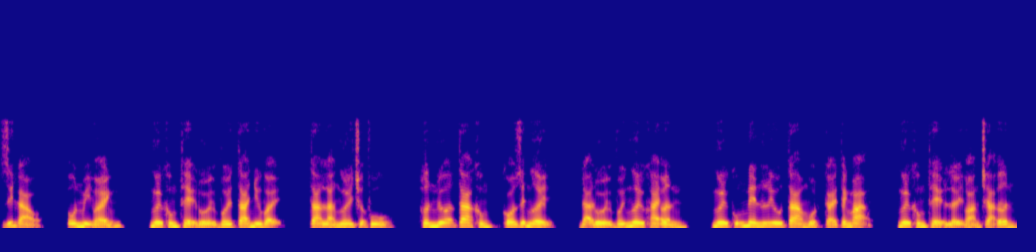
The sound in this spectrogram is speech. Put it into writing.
rít gào, ôn Mỹ Hoánh, ngươi không thể đối với ta như vậy, ta là ngươi trượng phu, hơn nữa ta không có giết ngươi, đã đối với ngươi khai ân, ngươi cũng nên lưu ta một cái tánh mạng, ngươi không thể lấy oán trả ơn.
